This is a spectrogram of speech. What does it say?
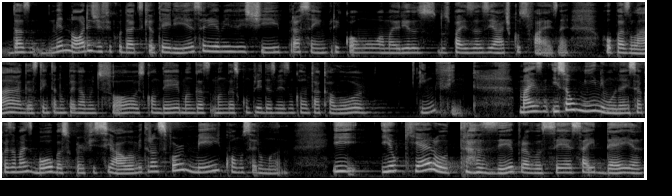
das menores dificuldades que eu teria seria me vestir para sempre, como a maioria dos, dos, países asiáticos faz, né? Roupas largas, tenta não pegar muito sol, esconder mangas, mangas compridas mesmo quando tá calor, enfim. Mas isso é o mínimo, né? Isso é a coisa mais boba, superficial. Eu me transformei como ser humano. E, e eu quero trazer para você essa ideia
